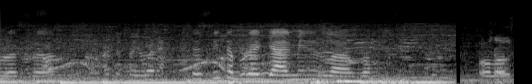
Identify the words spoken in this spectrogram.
burası. Kesinlikle buraya gelmeniz lazım. All of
